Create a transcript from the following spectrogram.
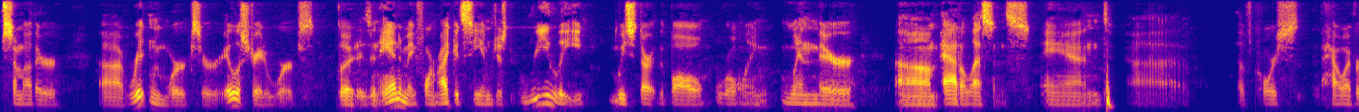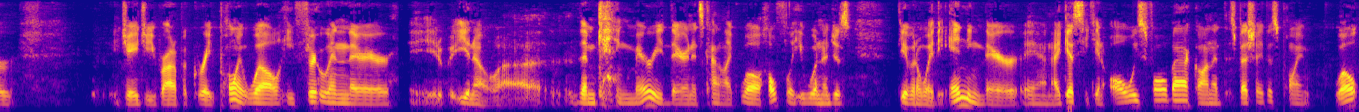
some other uh, written works or illustrated works, but as an anime form, I could see him just really we start the ball rolling when they're um, adolescence. And uh, of course, however, JG brought up a great point. Well, he threw in there, you know, uh, them getting married there, and it's kind of like, well, hopefully he wouldn't have just given away the ending there. And I guess he can always fall back on it, especially at this point. Well,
